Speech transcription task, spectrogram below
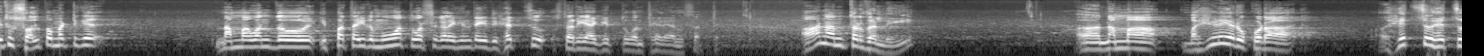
ಇದು ಸ್ವಲ್ಪ ಮಟ್ಟಿಗೆ ನಮ್ಮ ಒಂದು ಇಪ್ಪತ್ತೈದು, ಮೂವತ್ತು ವರ್ಷಗಳ ಹಿಂದೆ ಇದು ಹೆಚ್ಚು ಸರಿಯಾಗಿತ್ತು ಅಂತ ಹೇಳಿ ಅನಿಸುತ್ತೆ. ಆ ನಂತರದಲ್ಲಿ ನಮ್ಮ ಮಹಿಳೆಯರು ಕೂಡ ಹೆಚ್ಚು ಹೆಚ್ಚು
